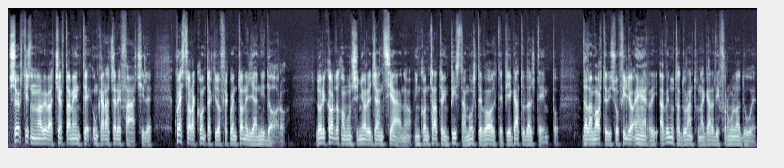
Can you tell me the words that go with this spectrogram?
Surtees non aveva certamente un carattere facile, questo racconta chi lo frequentò negli anni d'oro. Lo ricordo come un signore già anziano, incontrato in pista molte volte, piegato dal tempo, dalla morte di suo figlio Henry, avvenuta durante una gara di Formula 2,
